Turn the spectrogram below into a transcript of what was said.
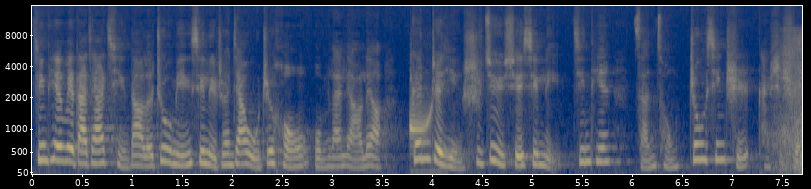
今天为大家请到了著名心理专家武志红，我们来聊聊跟着影视剧学心理。今天咱从周星驰开始说。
